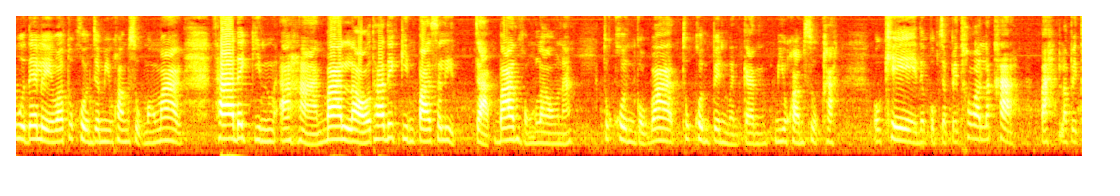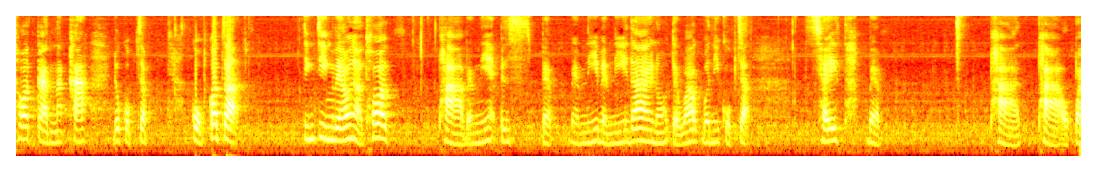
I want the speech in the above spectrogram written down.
พูดได้เลยว่าทุกคนจะมีความสุขมากๆ ถ้าได้กินอาหารบ้านเรา ถ้าได้กินปลาสลิดจากบ้านของเรานะ ทุกคนกบว่าทุกคนเป็นเหมือนกันมีความสุขค่ะ โอเค เดี๋ยวกบจะไปทอดแล้วค่ะไปเราไปทอดกันนะคะ เดี๋ยวกบจะกบก็จะจริง ๆ แล้วเนี่ยทอด ผ่าแบบนี้เป็นแบบแบบนี้แบบนี้ได้เนาะแต่ว่าวันนี้กบจะใช้แบบผ่าผ่าออกไป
